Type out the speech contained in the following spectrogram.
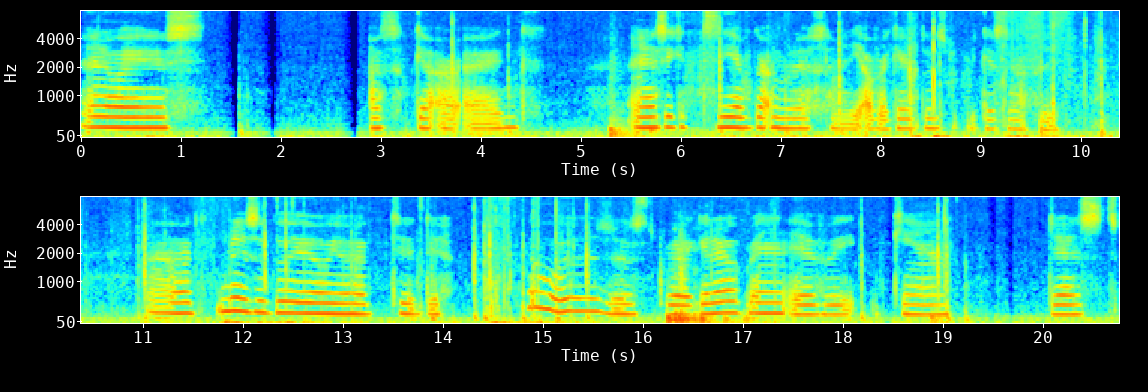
Anyways, let's get our egg. And as you can see, I've gotten rid of some of the other characters because they're not food. Uh, basically all you had to do was just crack it open if we can. Just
